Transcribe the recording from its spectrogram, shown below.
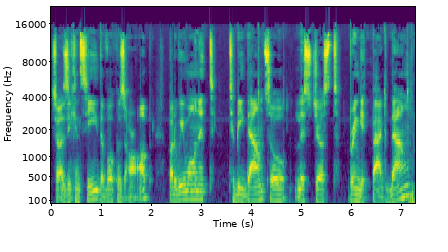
So as you can see, the vocals are up, but we want it to be down. So let's just bring it back down.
